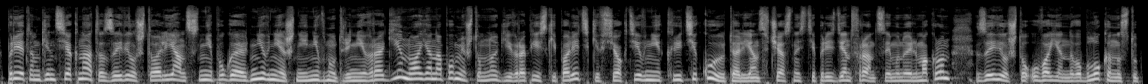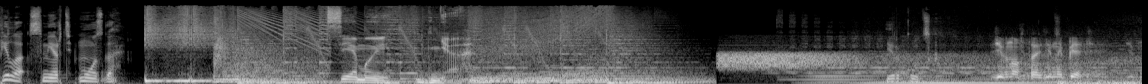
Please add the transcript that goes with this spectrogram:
При этом генсек НАТО заявил, что Альянс не пугают ни внешние, ни внутренние враги. Ну а я напомню, что многие европейские политики все активнее критикуют Альянс. В частности, президент Франции Эммануэль Макрон заявил, что у военного блока наступила смерть мозга. Темы дня. Иркутск. 91,5.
